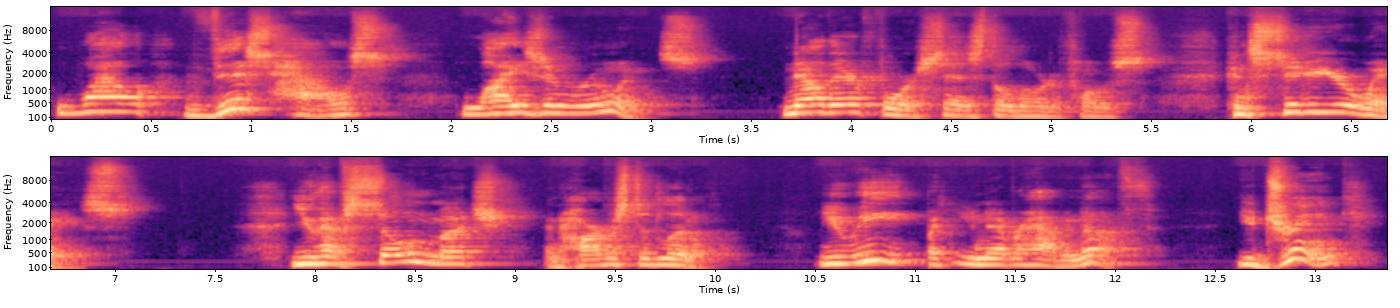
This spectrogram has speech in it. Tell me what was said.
while this house lies in ruins? Now therefore, says the Lord of hosts, Consider your ways. You have sown much and harvested little. You eat, but you never have enough. You drink,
